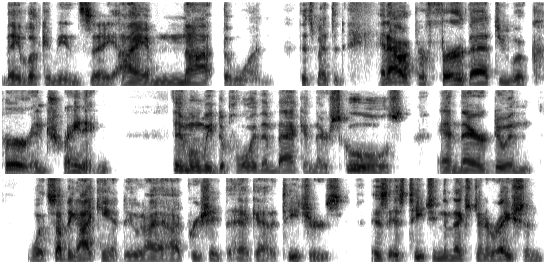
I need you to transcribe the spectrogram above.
they look at me and say, I am not the one that's meant to. And I would prefer that to occur in training than when we mm-hmm. deploy them back in their schools and they're doing what something I can't do. And I, I appreciate the heck out of teachers is, is teaching the next generation.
